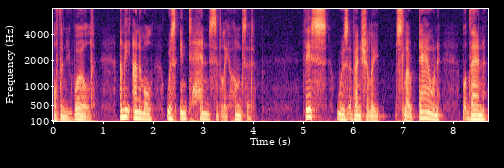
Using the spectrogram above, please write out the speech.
of the New World, and the animal was intensively hunted. This was eventually slowed down, but then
